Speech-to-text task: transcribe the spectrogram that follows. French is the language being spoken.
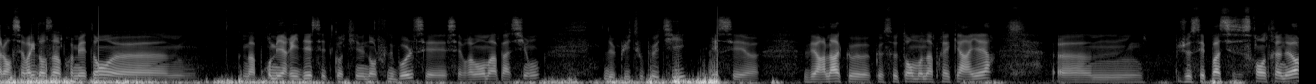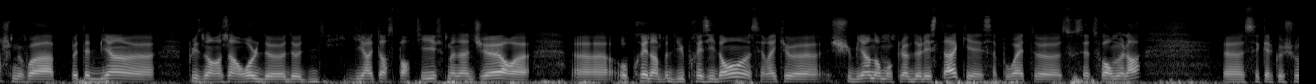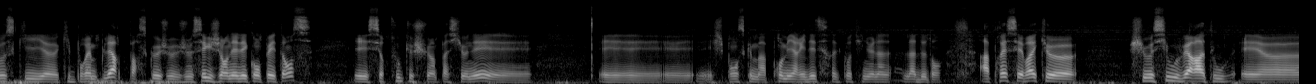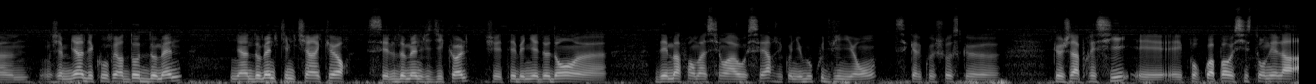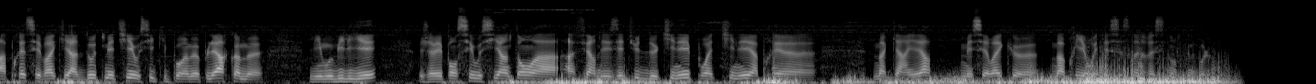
Alors c'est vrai que dans un premier temps, euh, ma première idée c'est de continuer dans le football, c'est vraiment ma passion depuis tout petit et c'est euh, vers là que, se tend mon après-carrière. Euh, je ne sais pas si ce sera entraîneur, je me vois peut-être bien plus dans un rôle de, directeur sportif, manager auprès du président. C'est vrai que je suis bien dans mon club de l'Estac et ça pourrait être sous cette forme-là. c'est quelque chose qui, pourrait me plaire parce que je sais que j'en ai les compétences et surtout que je suis un passionné et, je pense que ma première idée serait de continuer là-dedans. Après, c'est vrai que je suis aussi ouvert à tout et euh, j'aime bien découvrir d'autres domaines. Il y a un domaine qui me tient à cœur, c'est le domaine viticole. J'ai été baigné dedans euh, dès ma formation à Auxerre, j'ai connu beaucoup de vignerons. C'est quelque chose que, que j'apprécie et, pourquoi pas aussi se tourner là. Après, c'est vrai qu'il y a d'autres métiers aussi qui pourraient me plaire comme euh, l'immobilier, j'avais pensé aussi un temps à, faire des études de kiné pour être kiné après euh, ma carrière, mais c'est vrai que ma priorité ce serait de rester dans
